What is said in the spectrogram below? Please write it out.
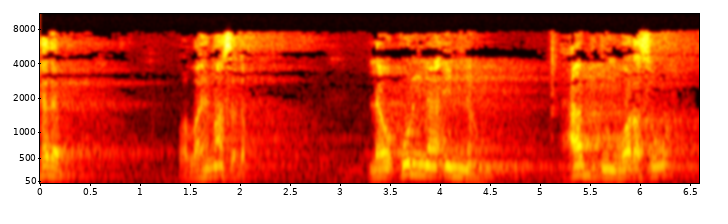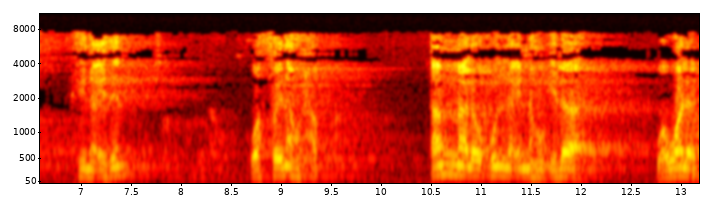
كذبوا. والله ما صدقوا. لو قلنا إنه عبد ورسول حينئذ وفيناه حقه أما لو قلنا إنه إله وولد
